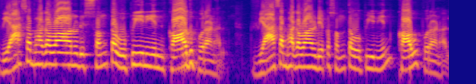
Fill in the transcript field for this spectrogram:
వ్యాస భగవానుడి సొంత ఒపీనియన్ కాదు పురాణాలు. వ్యాస భగవానుడి యొక్క సొంత ఒపీనియన్ కావు పురాణాలు.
